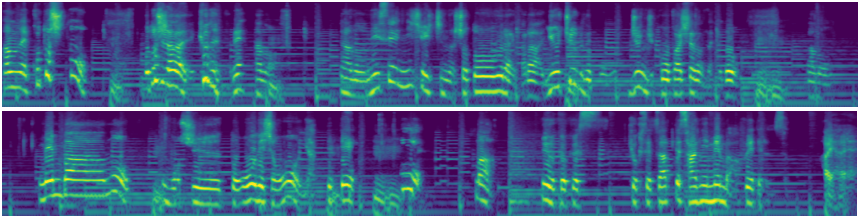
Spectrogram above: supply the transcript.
あのね今年の、うん。今年じゃない去年だね。あの、うんあの2021の初頭ぐらいから YouTube でも順次公開してたんだけどうんあのメンバーのうん。募集とオーディションをやってて、でまあ紆余曲折曲折あって3人メンバーが増えてるんですよ。はいはい。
